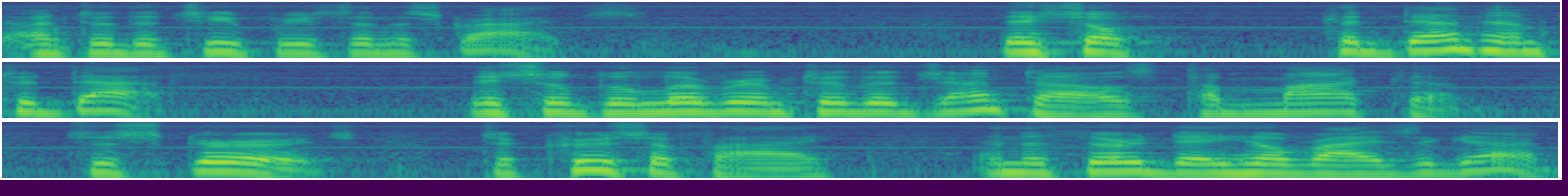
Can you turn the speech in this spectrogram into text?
and to the chief priests and the scribes. They shall condemn him to death. They shall deliver him to the Gentiles to mock him, to scourge, to crucify, and the third day he'll rise again.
